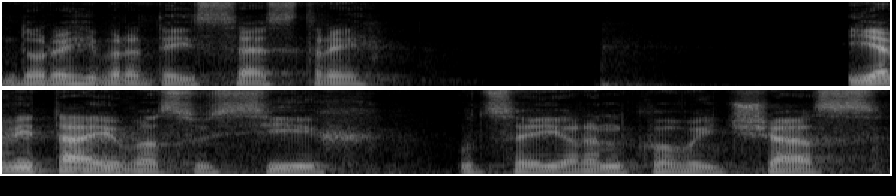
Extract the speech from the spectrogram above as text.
Дорогі брати і сестри, я вітаю вас усіх у цей ранковий час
